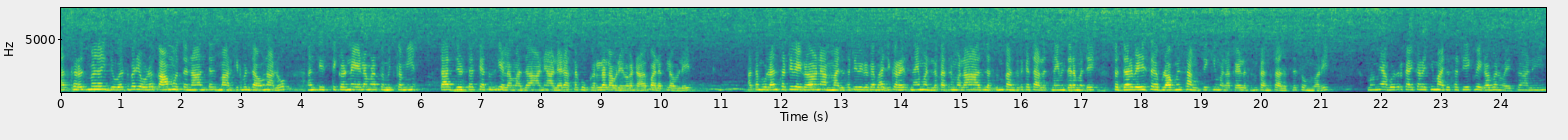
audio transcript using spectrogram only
आज खरंच मला दिवसभर एवढं काम होतं ना आणि त्या मार्केटमध्ये जाऊन आलो. आणि ती तिकडनं यायला मला कमीत कमी तास दीड तास त्यातच गेला माझा. आणि आल्याला आता कुकरला लावले बघा डाळ पालक लावले. आता मुलांसाठी वेगळं आणि माझ्यासाठी वेगळं काही भाजी करायचं नाही म्हटलं का तर मला आज लसूण कांदा तर काही चालत नाही. मी जरामध्ये सदर वेळेस ब्लॉगमध्ये सांगते की मला काही लसूण कांदा चालत नाही सोमवारी. मग मी अगोदर काय करायची माझ्यासाठी एक वेगळा बनवायचं आणि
